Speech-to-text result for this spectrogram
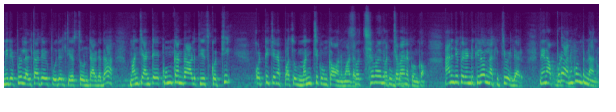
మీరు ఎప్పుడు లలితాదేవి పూజలు చేస్తూ ఉంటారు కదా మంచి అంటే కుంకం రాళ్ళు తీసుకొచ్చి కొట్టించిన పసుపు మంచి కుంకం అనమాట. స్వచ్ఛమైన. స్వచ్ఛమైన కుంకం అని చెప్పి రెండు కిలోలు నాకు ఇచ్చి వెళ్ళారు నేను అప్పుడే అనుకుంటున్నాను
